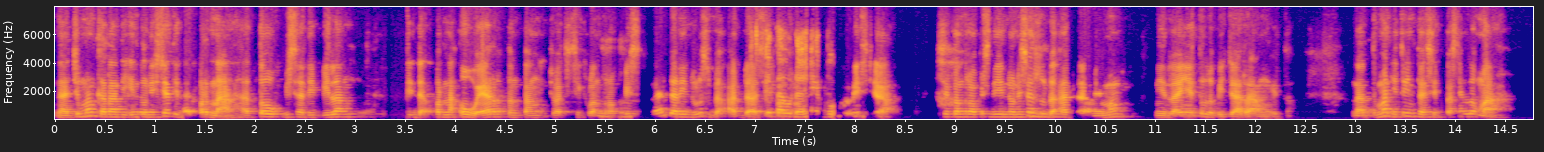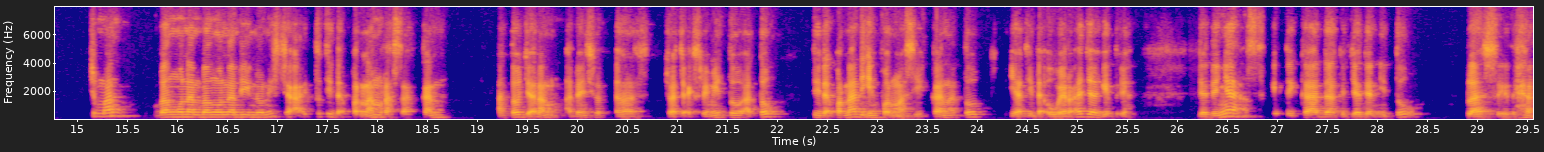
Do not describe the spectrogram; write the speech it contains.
Nah, cuman karena di Indonesia tidak pernah atau bisa dibilang tidak pernah aware tentang cuaca siklon tropis. Mm -hmm. Nah, dari dulu sudah ada siklon Kita tropis di Indonesia. Siklon tropis di Indonesia mm -hmm. sudah ada, memang nilainya itu lebih jarang gitu. Nah, teman itu intensitasnya lemah. Cuman bangunan-bangunan di Indonesia itu tidak pernah merasakan atau jarang ada uh, cuaca ekstrim itu atau tidak pernah diinformasikan atau ya tidak aware aja gitu ya. Jadinya ketika ada kejadian itu blast gitu ya.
